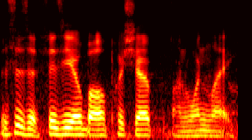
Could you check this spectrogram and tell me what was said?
This is a physio ball push-up on one leg.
